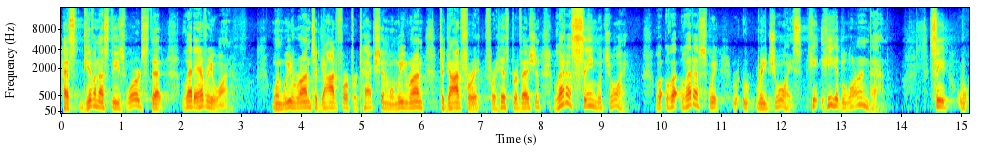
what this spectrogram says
has given us these words that let everyone, when we run to God for protection, when we run to God for, for his provision, let us sing with joy. Let, let us re, re, rejoice. He, he had learned that. See, w-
